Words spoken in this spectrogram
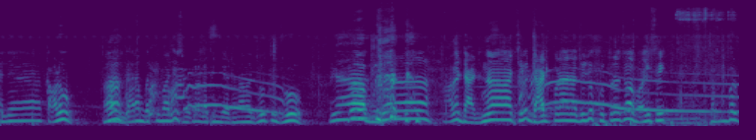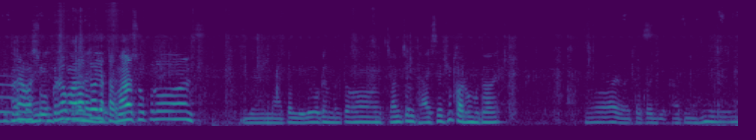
અલ્યા કાળુ હા. તારા બત્તી માં છોકરા લખીને બેઠા હવે જો તું જો. હવે દાઢના છે દાઢ પડાના જોજો કૂતરો છો ભાઈ છે. કૂતરો હવે છોકરો મારો તમારો છોકરો. ના તો મેલું વગર મને તો ચમચમ થાય છે. શું કરું હું તો હવે? તો કોઈ દેખાતું નહીં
